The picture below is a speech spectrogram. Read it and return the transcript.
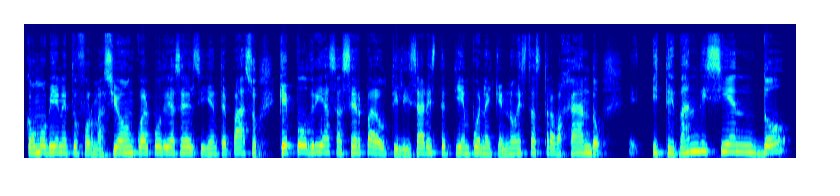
cómo viene tu formación, cuál podría ser el siguiente paso, qué podrías hacer para utilizar este tiempo en el que no estás trabajando. Eh, y te van diciendo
